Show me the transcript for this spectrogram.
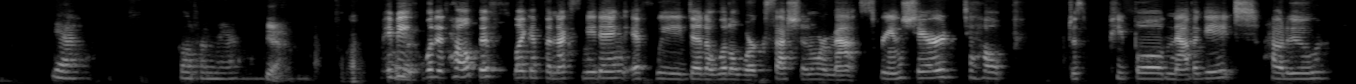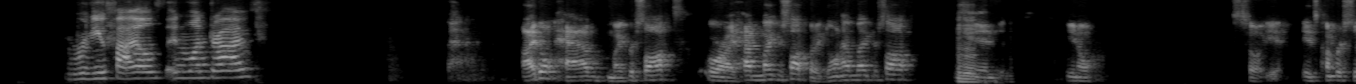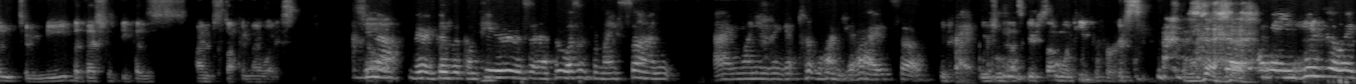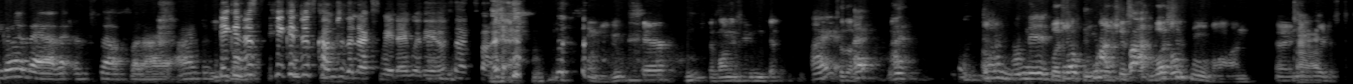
Yeah. Go from there. yeah, Maybe, Okay. would it help if, like, at the next meeting, if we did a little work session where Matt screen shared to help just people navigate how to review files in OneDrive? I don't have Microsoft, or I have Microsoft, but I don't have Microsoft, Mhm. and, you know. So it, it's cumbersome to me, but that's just because I'm stuck in my ways. I'm So, not very good with computers, and if it wasn't for my son, I wouldn't even get to OneDrive, so. Right. we should ask your son what he prefers. So, I mean, he's really good at it and stuff, but I, I just. He can just, he can just come to the next meeting with you. That's fine. When you care, as long as you can get, I, To the- I, I, I'm done, I'm in. let's No, just, let's just, let's just move on. And All right. we're just-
